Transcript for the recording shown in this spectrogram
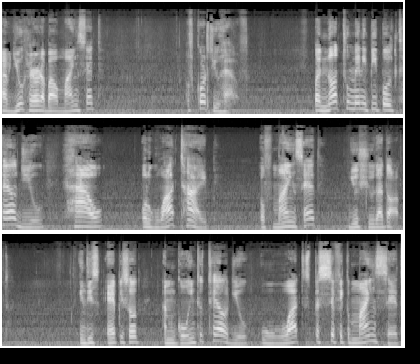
Have you heard about mindset? Of course you have. But not too many people tell you how or what type of mindset you should adopt. In this episode, I'm going to tell you what specific mindset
